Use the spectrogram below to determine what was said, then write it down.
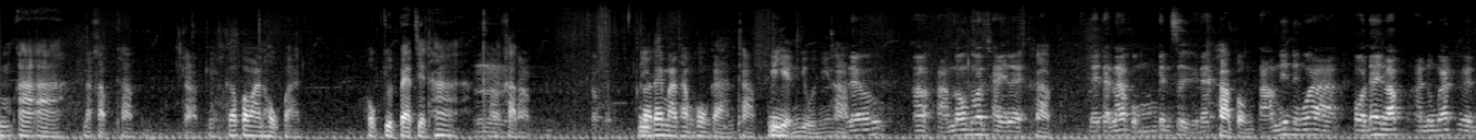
MRR นะครับครับครับก็ประมาณ 6 บาท6.875นะครับครับผมก็ได้มาทำโครงการครับที่เห็นอยู่นี่ครันะบแล้วอ่าถามน้องทวัชชัยเลย ครับ ในฐานะผมเป็นสื่อนะครับผม ถามนิดนึงว่าพอได้รับอนุมัติเงิน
